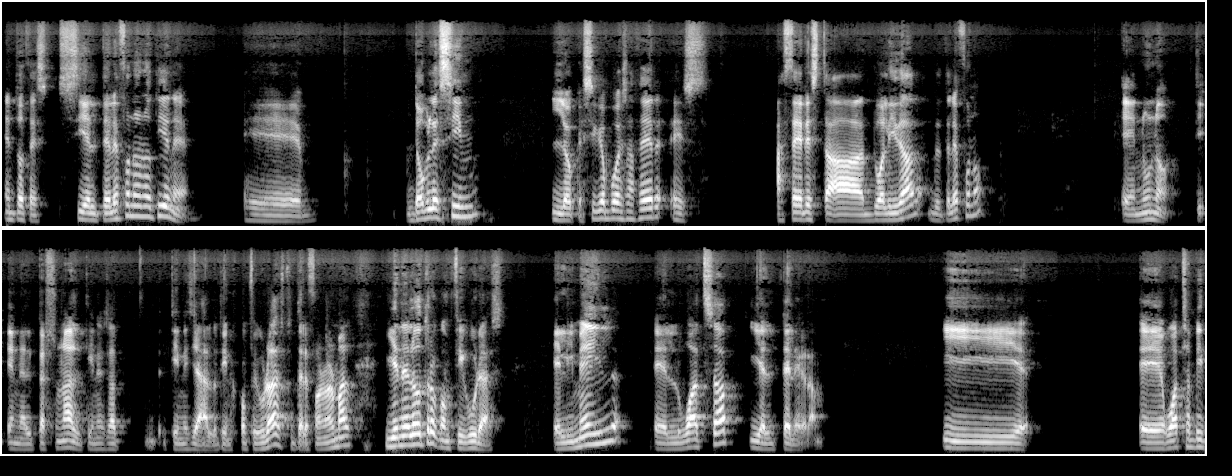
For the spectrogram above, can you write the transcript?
Entonces, si el teléfono no tiene eh, doble SIM, lo que sí que puedes hacer es hacer esta dualidad de teléfono. En uno, en el personal, tienes, tienes ya lo tienes configurado, es tu teléfono normal, y en el otro configuras el email, el WhatsApp y el Telegram. Y eh, WhatsApp y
